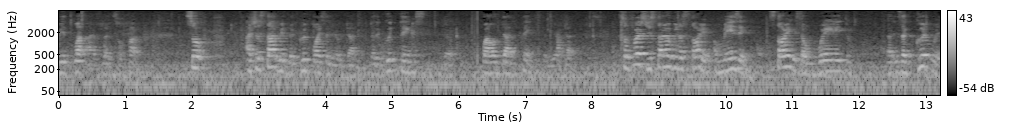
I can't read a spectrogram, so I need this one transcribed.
with what I've learned so far. So I shall start with the good points that you've done, the good things, the well done things that you have done. So first, you started with a story. Amazing. Story is a way to, uh, is a good way,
